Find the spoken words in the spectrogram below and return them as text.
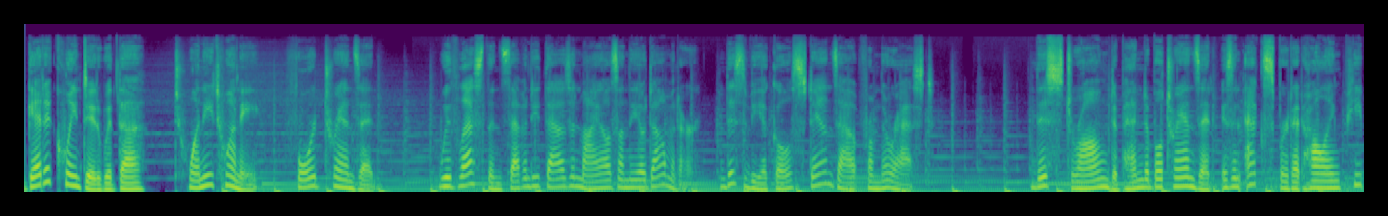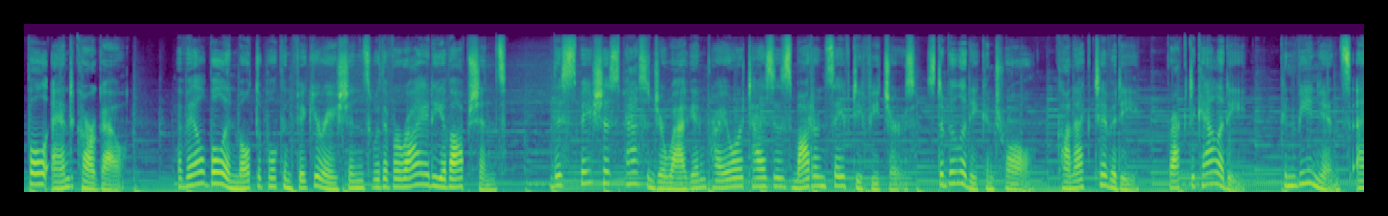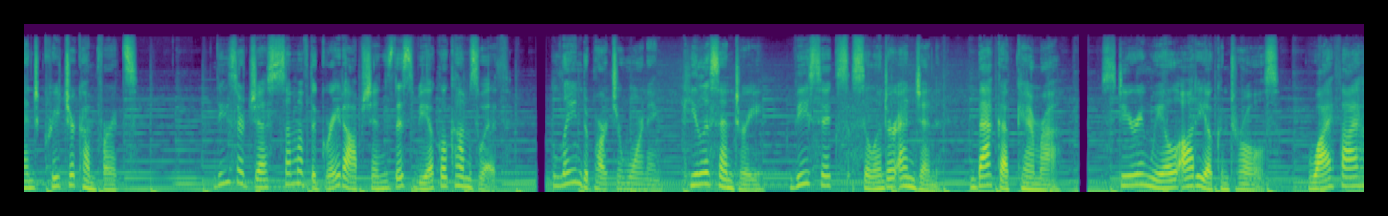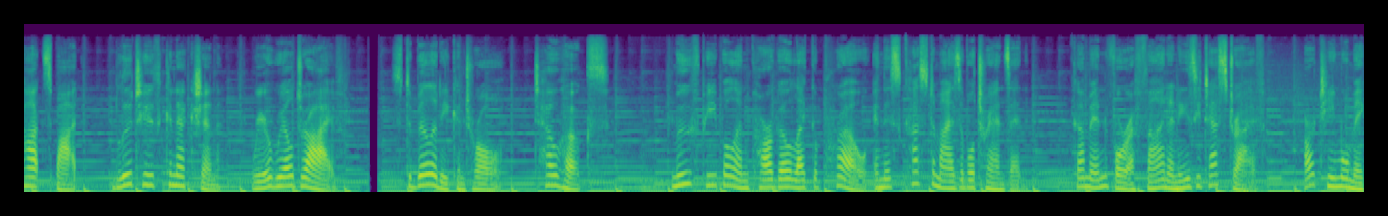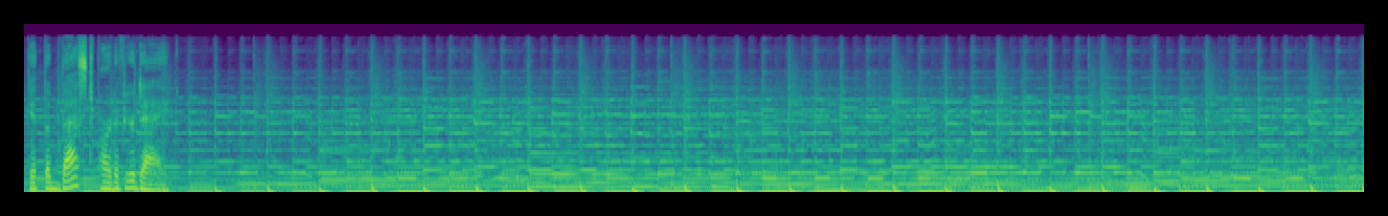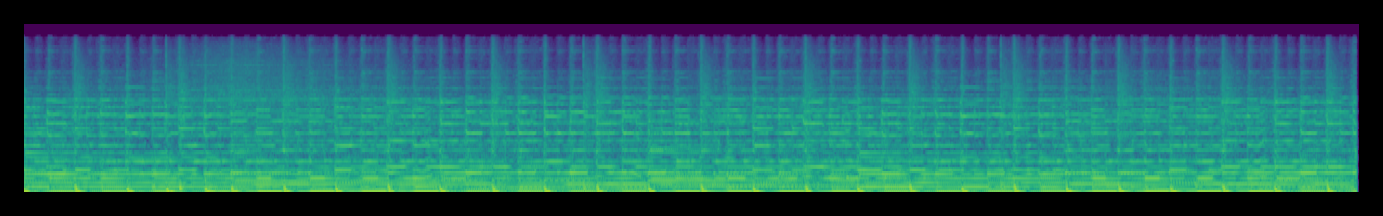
Get acquainted with the 2020 Ford Transit. With less than 70,000 miles on the odometer, this vehicle stands out from the rest. This strong, dependable transit is an expert at hauling people and cargo. Available in multiple configurations with a variety of options, this spacious passenger wagon prioritizes modern safety features, stability control, connectivity, practicality, convenience, and creature comforts. These are just some of the great options this vehicle comes with. Lane departure warning, keyless entry, V6 cylinder engine, backup camera, steering wheel audio controls, Wi-Fi hotspot, Bluetooth connection, rear wheel drive, stability control, tow hooks. Move people and cargo like a pro in this customizable transit. Come in for a fun and easy test drive. Our team will make it the best part of your day.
